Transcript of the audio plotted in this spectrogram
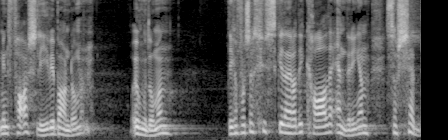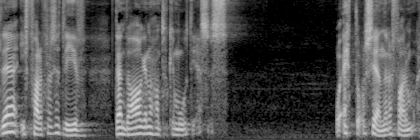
min fars liv i barndommen og ungdommen. De kan fortsatt huske den radikale endringen som skjedde i farfars liv den dagen han tok imot Jesus. Og ett år senere farmor.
